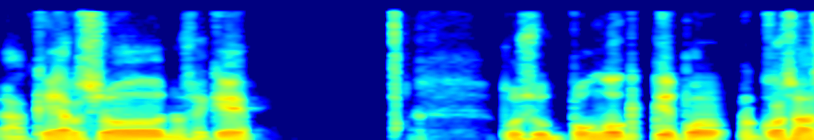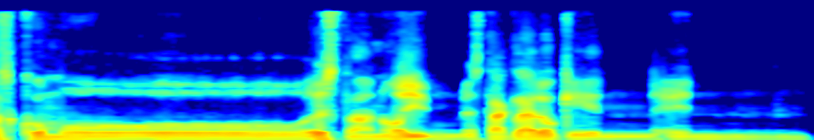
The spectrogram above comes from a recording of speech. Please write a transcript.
a Kershaw, no sé qué? Pues supongo que por cosas como esta, ¿no? Y está claro que en, en,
